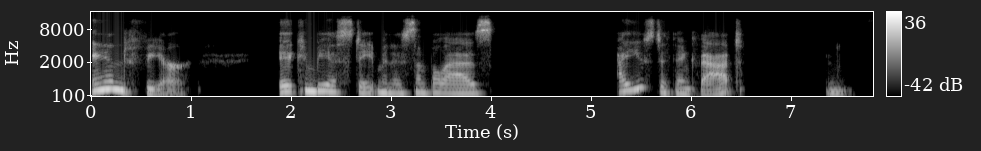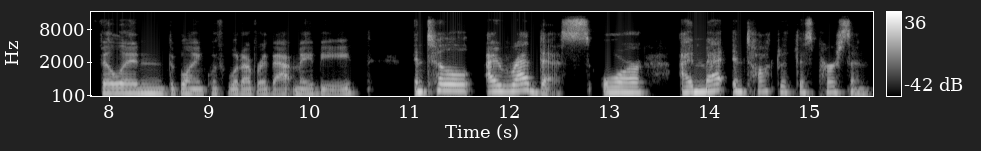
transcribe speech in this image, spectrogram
and fear. It can be a statement as simple as, I used to think that, fill in the blank with whatever that may be, until I read this or I met and talked with this person.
